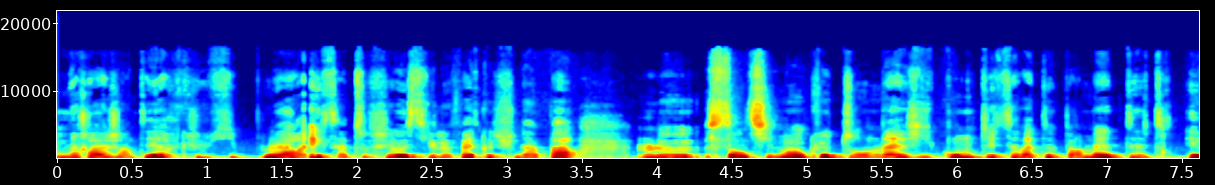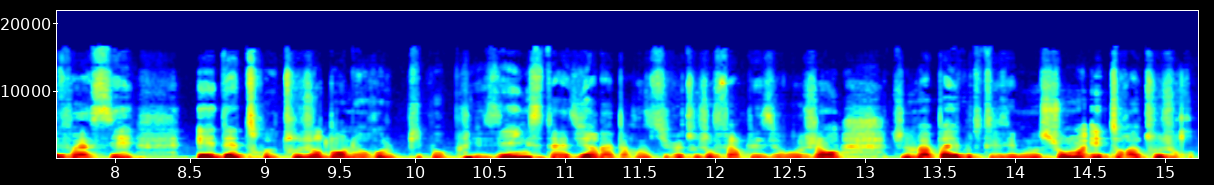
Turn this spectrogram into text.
une rage intérieure qui pleure et ça te fait aussi le fait que tu n'as pas le sentiment que ton avis compte et ça va te permettre d'être effacé et d'être toujours dans le rôle people pleasing, c'est-à-dire la personne qui veut toujours faire plaisir aux gens. Tu ne vas pas écouter tes émotions et tu auras toujours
